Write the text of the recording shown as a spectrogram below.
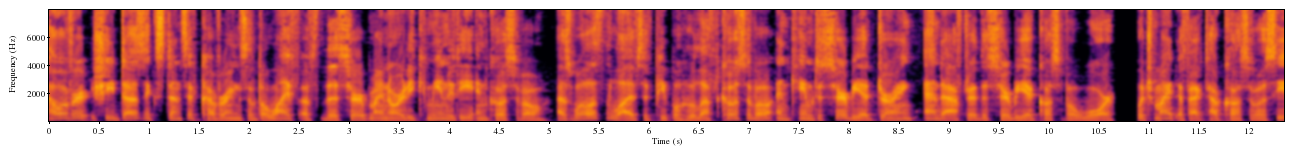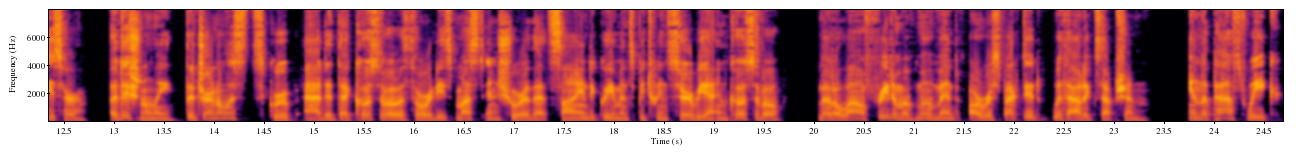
However, she does extensive coverings of the life of the Serb minority community in Kosovo, as well as the lives of people who left Kosovo and came to Serbia during and after the Serbia Kosovo War, which might affect how Kosovo sees her. Additionally, the journalists group added that Kosovo authorities must ensure that signed agreements between Serbia and Kosovo that allow freedom of movement are respected without exception. In the past week,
